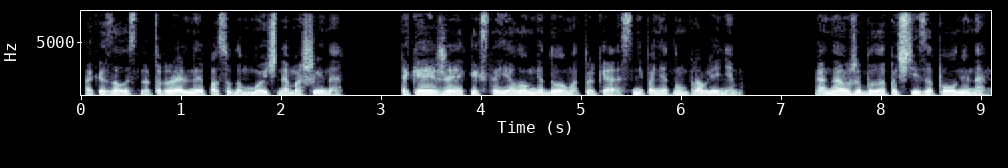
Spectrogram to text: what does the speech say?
оказалась натуральная посудомоечная машина, такая же, как стояла у меня дома, только с непонятным управлением. Она уже была почти заполнена,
